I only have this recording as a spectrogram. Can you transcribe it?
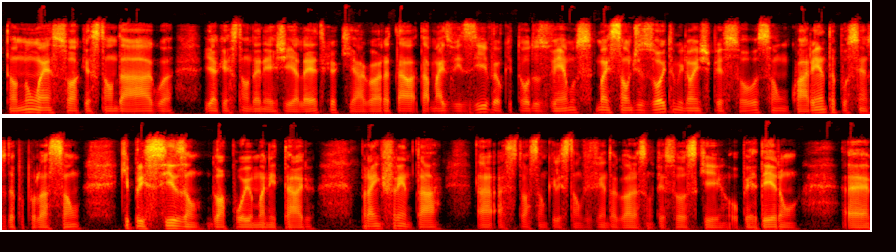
Então, não é só a questão da água e a questão da energia elétrica, que agora está tá mais visível, que todos vemos, mas são 18 milhões de pessoas, são 40% da população que precisam do apoio humanitário para enfrentar a, a, situação que eles estão vivendo agora. São pessoas que ou perderam é,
